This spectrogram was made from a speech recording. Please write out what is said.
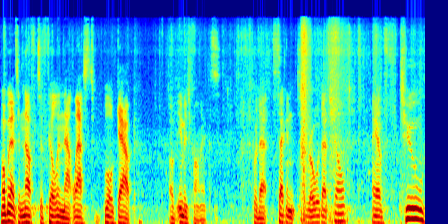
I'm hoping that's enough to fill in that last little gap of Image Comics for that second row of that shelf. I have two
